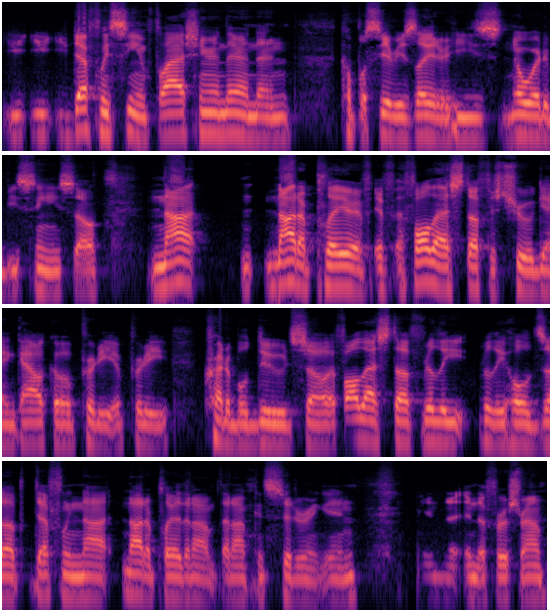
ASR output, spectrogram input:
you, you, you definitely see him flash here and there, and then a couple series later, he's nowhere to be seen. So not not a player. If, if, if all that stuff is true, again, Galko, pretty a pretty credible dude. So if all that stuff really really holds up, definitely not not a player that I'm that I'm considering in in the in the first round.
